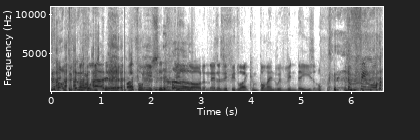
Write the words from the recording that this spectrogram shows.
Not Bin I thought, you said, I thought you said No. Bin Laden then, as if he'd like combined with Vin Diesel. Bin Laden.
